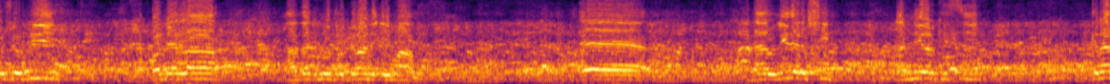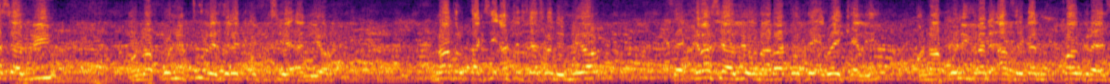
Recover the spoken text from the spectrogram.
Aujourd'hui, on est là avec notre grand imam. Et dans le leadership à New York ici, grâce à lui, on a connu tous les élèves officiers à New York. Notre taxi association de New York, c'est grâce à lui on a raconté Ray Kelly, on a connu Grand African Congress.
